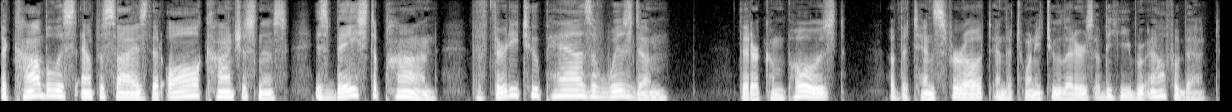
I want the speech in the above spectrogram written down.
the Kabbalists emphasize that all consciousness is based upon the 32 paths of wisdom that are composed of the 10 Sfirot and the 22 letters of the Hebrew alphabet.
